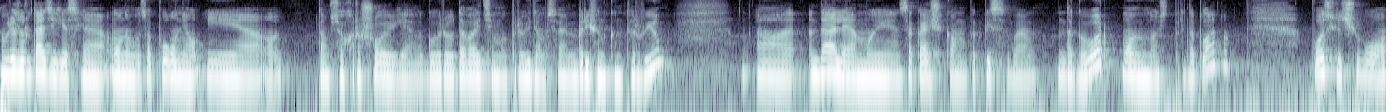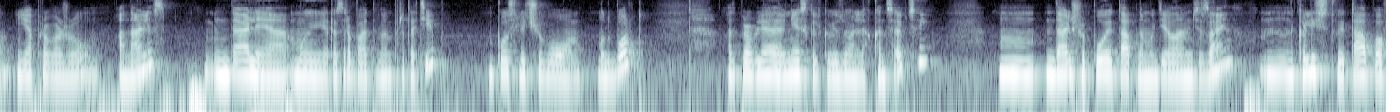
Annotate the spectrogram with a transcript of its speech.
в результате, если он его заполнил и э, там все хорошо, я говорю, давайте мы проведем с вами брифинг-интервью. А, далее мы с заказчиком подписываем договор, он вносит предоплату, после чего я провожу анализ. Далее мы разрабатываем прототип, после чего мудборд, отправляю несколько визуальных концепций. Дальше поэтапно мы делаем дизайн, Количество этапов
